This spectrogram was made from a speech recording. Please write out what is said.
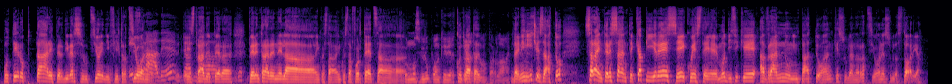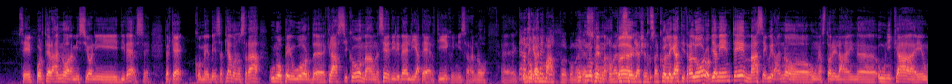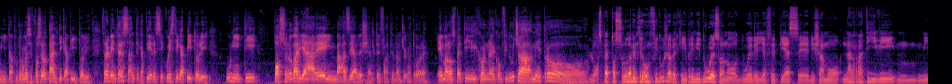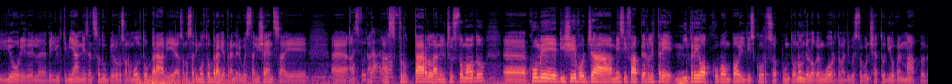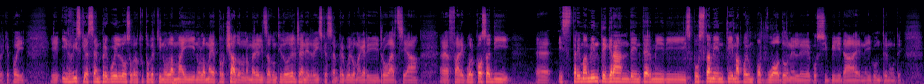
poter optare per diverse soluzioni di infiltrazione e strade, e strade per, per, entrare nella, in, questa, in, questa, fortezza con uno sviluppo anche verticale no? Parlava dai nemici, esatto. Sarà interessante capire se queste modifiche avranno un impatto anche sulla narrazione, sulla storia se porteranno a missioni diverse, perché come ben sappiamo non sarà un open world classico, ma una serie di livelli aperti, quindi saranno eh, collegati, un open map, come adesso, un open map un collegati tra loro ovviamente, ma seguiranno una storyline eh, unica e unita, appunto come se fossero tanti capitoli. Sarebbe interessante capire se questi capitoli uniti possono variare in base alle scelte fatte dal giocatore. E ma lo aspetti con, con fiducia Metro? Lo aspetto assolutamente con fiducia perché i primi due sono due degli FPS, diciamo, narrativi mh, migliori del, degli ultimi anni, senza dubbio. Loro sono molto bravi, eh, sono stati molto bravi a prendere questa licenza e eh, a, A sfruttarla. a- a sfruttarla nel giusto modo. Eh, come dicevo già mesi fa per le tre, mi preoccupa un po' il discorso appunto non dell'open world, ma di questo concetto di open map, perché poi eh, il rischio è sempre quello, soprattutto per chi non l'ha mai, non l'ha mai approcciato, non ha mai realizzato un titolo del genere, il rischio è sempre quello magari di trovarsi a eh, fare qualcosa di eh, estremamente grande in termini di spostamenti, ma poi un po' vuoto nelle possibilità e nei contenuti.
